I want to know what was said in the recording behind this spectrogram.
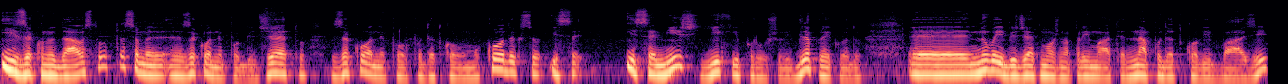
і законодавство, то саме е, закони по бюджету, закони по податковому кодексу, і, і самі ж їх і порушують. Для прикладу, е, новий бюджет можна приймати на податковій базі,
